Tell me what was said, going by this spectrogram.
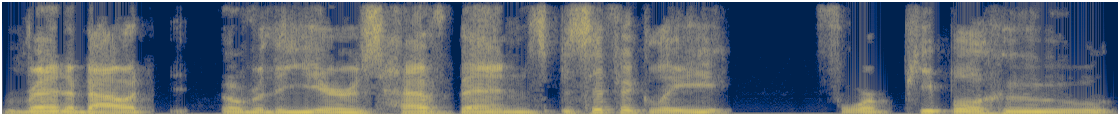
read about over the years have been specifically for people who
